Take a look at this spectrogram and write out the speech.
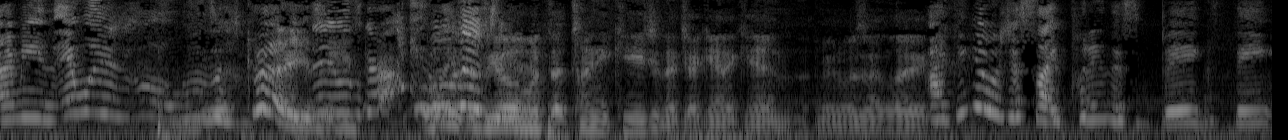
I mean, it was. It was crazy. It was great. What was the deal with that tiny cage and that gigantic hen? I mean, was that like? I think it was just like putting this big thing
